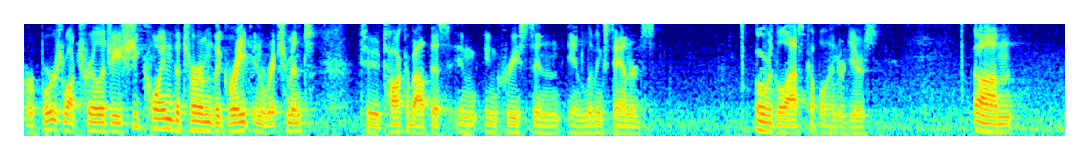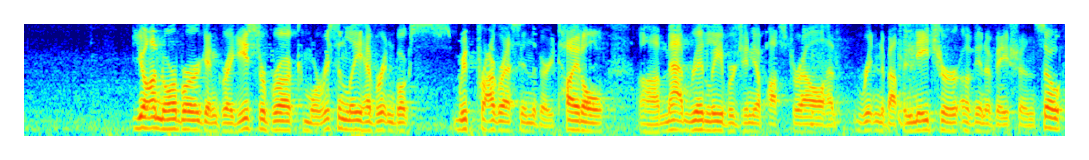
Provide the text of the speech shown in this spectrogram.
her bourgeois trilogy, she coined the term the Great Enrichment to talk about this in, increase in, in living standards over the last couple hundred years. Um, Johan Norberg and Greg Easterbrook more recently have written books with progress in the very title. Uh, Matt Ridley, Virginia Postrel have written about the nature of innovation. So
